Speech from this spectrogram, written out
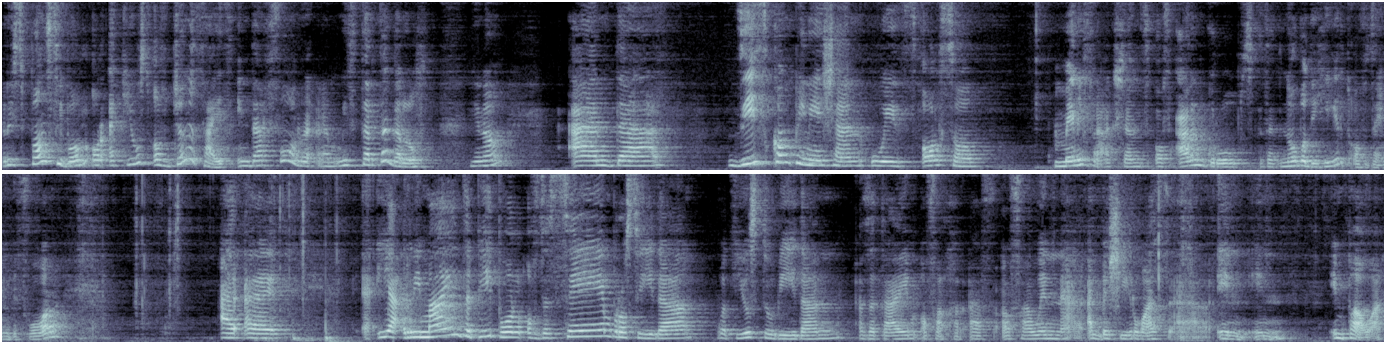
responsible or accused of genocide in Darfur, uh, Mr. Dagalo, you know. And uh, this combination with also many fractions of armed groups that nobody heard of them before, I, I, yeah, remind the people of the same procedure what used to be done at the time of, of, of when uh, al-Bashir was uh, in, in, in power.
